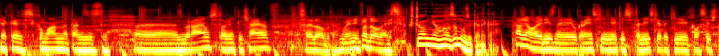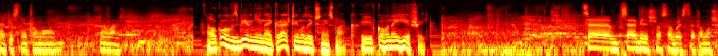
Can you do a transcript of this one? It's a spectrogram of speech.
якесь командне так е, збираємося, то він включає все добре. Мені подобається. Що в нього за музика така? Там в нього і різне, є і українські, якісь італійські такі класичні пісні, тому нормально. А у кого в збірній найкращий музичний смак? І в кого найгірший? Це все більш особисте, тому що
